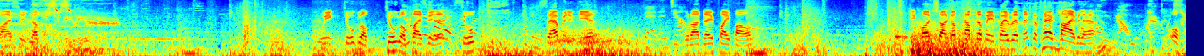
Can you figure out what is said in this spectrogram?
บีบีมาสิครับ วิ่งจุกหลบจุกหลบไปสิแล้วจุก Having แซบไปหนึ่งทีฮะ bad ก intel. ราดได้ไฟเผาเอกคอนช็อตครับทำดาเมจไปเรนแมนกระแทกตายไปเลยฮะ โอ้โห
